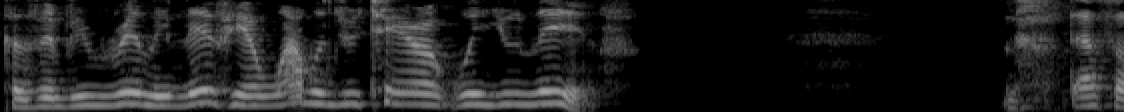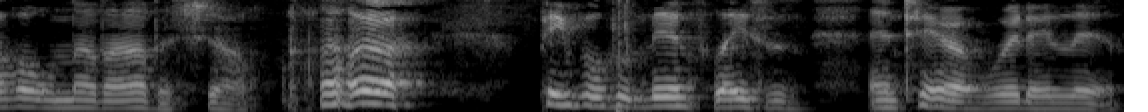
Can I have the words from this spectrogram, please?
Because if you really live here, why would you tear up where you live? That's a whole nother other show. People who live places and tear up where they live.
